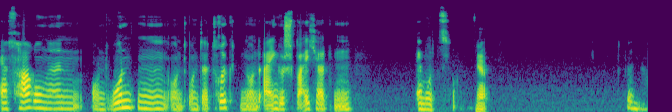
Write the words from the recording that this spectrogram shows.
Erfahrungen und Wunden und unterdrückten und eingespeicherten Emotionen. Ja. Genau.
